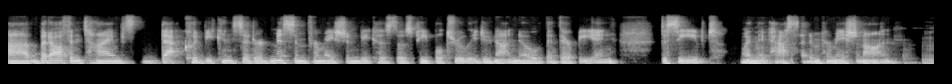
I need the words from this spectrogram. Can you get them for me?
uh, but oftentimes that could be considered misinformation because those people truly do not know that they're being deceived when they hmm. pass that information on hmm.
